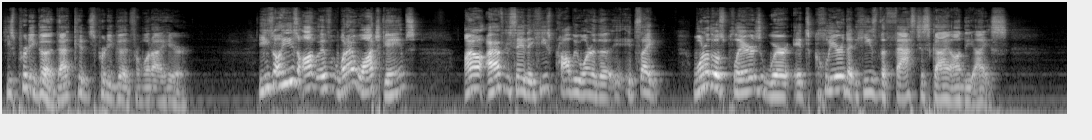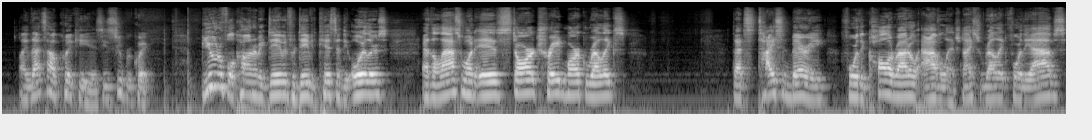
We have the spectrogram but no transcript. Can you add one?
He's pretty good. That kid's pretty good from what I hear. He's he's when I watch games, I I have to say that he's probably one of the. It's like one of those players where it's clear that he's the fastest guy on the ice. Like that's how quick he is. He's super quick. Beautiful Connor McDavid for David Kist and the Oilers. And the last one is Star Trademark Relics. That's Tyson Barrie for the Colorado Avalanche. Nice relic for the Avs.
